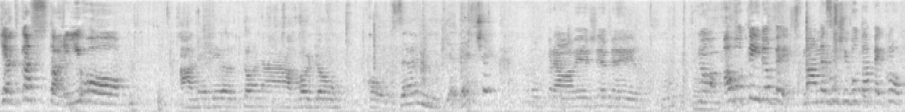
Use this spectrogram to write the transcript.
dětka starýho. A nebyl to náhodou kouzelný dědeček? No právě, že byl. No a od té doby máme ze života peklo.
